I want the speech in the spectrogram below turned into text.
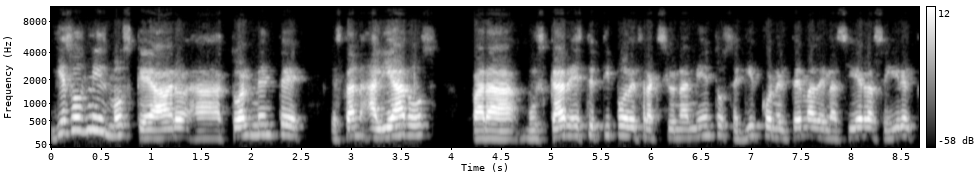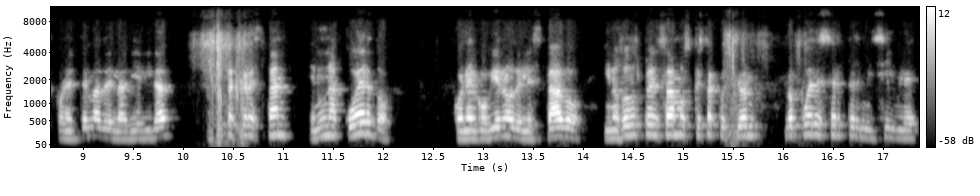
Y esos mismos que actualmente están aliados para buscar este tipo de fraccionamiento, seguir con el tema de la sierra, seguir con el tema de la vialidad, que están en un acuerdo con el gobierno del estado y nosotros pensamos que esta cuestión no puede ser permisible,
